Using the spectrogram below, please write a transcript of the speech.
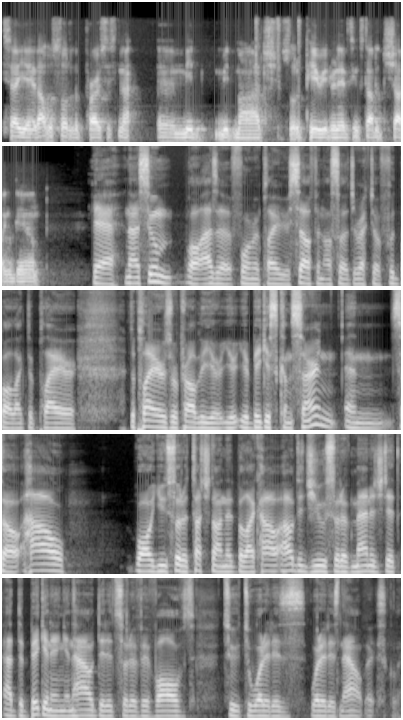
so yeah, that was sort of the process in that uh, mid mid March sort of period when everything started shutting down. Yeah, and I assume, well, as a former player yourself and also a director of football, like the player the players were probably your, your, your biggest concern. And so how, well, you sort of touched on it, but like how, how did you sort of manage it at the beginning and how did it sort of evolve to, to what it is, what it is now basically?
